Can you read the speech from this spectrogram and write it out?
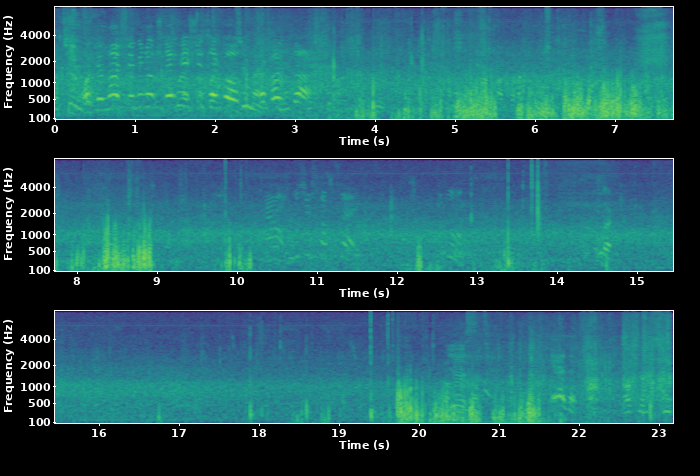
Zatrzymaj. 18 minut 40 sekund do końca. Osiem trzy.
